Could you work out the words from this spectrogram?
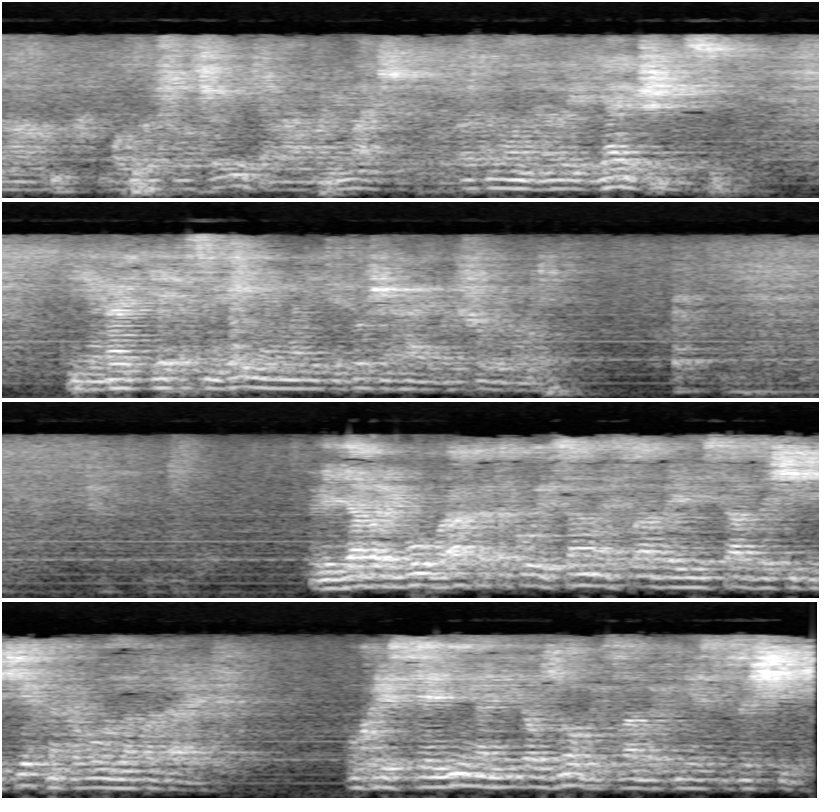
Но Бог пришел судить, Авраам понимает, что такое. Поэтому он говорит, я решился. И это смирение в молитве тоже играет большую роль. Ведя борьбу, враг атакует самые слабые места в защите тех, на кого он нападает. У христианина не должно быть слабых мест в защите.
